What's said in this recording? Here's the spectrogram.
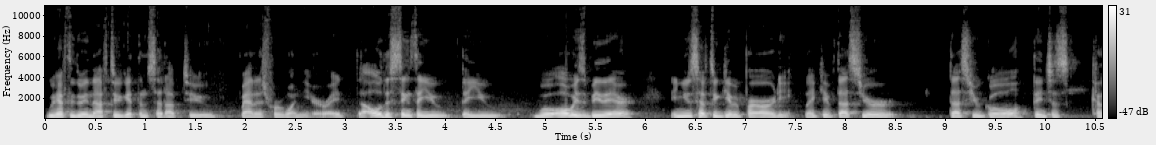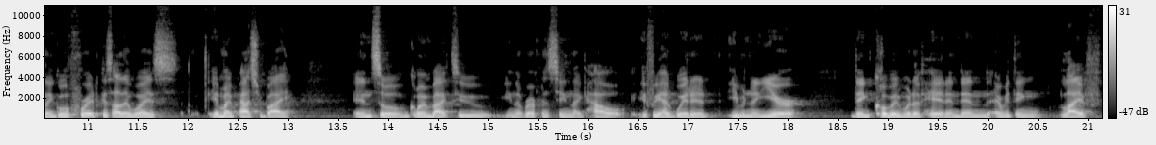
we have to do enough to get them set up to manage for one year, right? All these things that you that you will always be there, and you just have to give it priority. Like if that's your that's your goal, then just kind of go for it, because otherwise it might pass you by. And so going back to you know referencing like how if we had waited even a year, then COVID would have hit, and then everything life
